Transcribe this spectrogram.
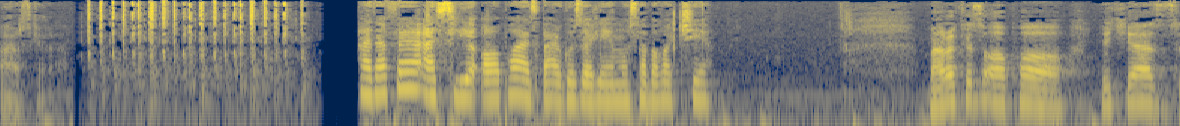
عرض کردم. هدف اصلی آپا از برگزاری مسابقات چیه؟ مراکز آپا یکی از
